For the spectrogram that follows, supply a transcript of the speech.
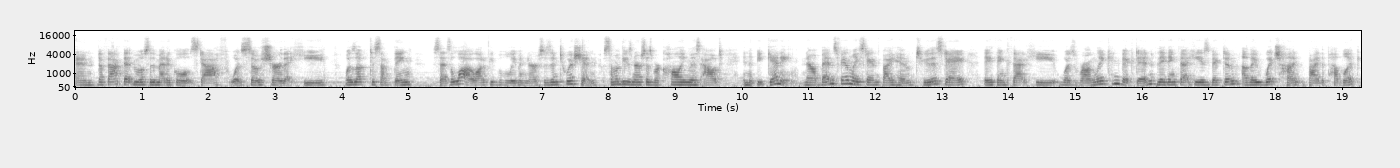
And the fact that most of the medical staff was so sure that he was up to something says a lot. A lot of people believe in nurses' intuition. Some of these nurses were calling this out in the beginning. Now, Ben's family stands by him to this day. They think that he was wrongly convicted. They think that he is victim of a witch hunt by the public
